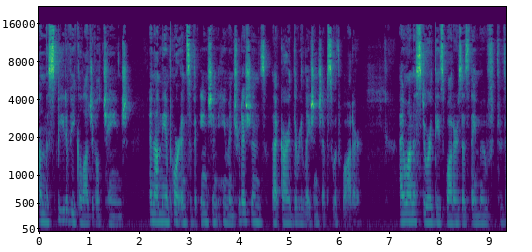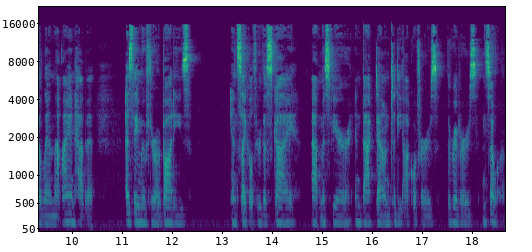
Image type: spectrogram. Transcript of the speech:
on the speed of ecological change, and on the importance of ancient human traditions that guard the relationships with water. I want to steward these waters as they move through the land that I inhabit, as they move through our bodies and cycle through the sky, atmosphere, and back down to the aquifers, the rivers, and so on.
